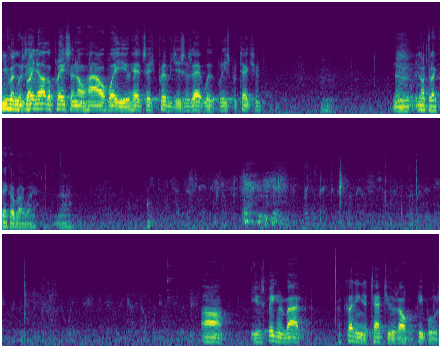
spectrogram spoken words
Even Was there any other place in Ohio where you had such privileges as that with police protection? N- Not that I can think of right away. No. Uh, you're speaking about cutting the tattoos off of people's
